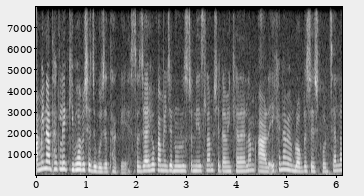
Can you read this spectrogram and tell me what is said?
আমি না থাকলে কীভাবে সেজে গুজে থাকে? সো যাই হোক, আমি যে নুডলসটা নিয়েছিলাম সেটা আমি খেলাইলাম। আর এখানে আমি ব্লগটা শেষ করছি। আল্লাহ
